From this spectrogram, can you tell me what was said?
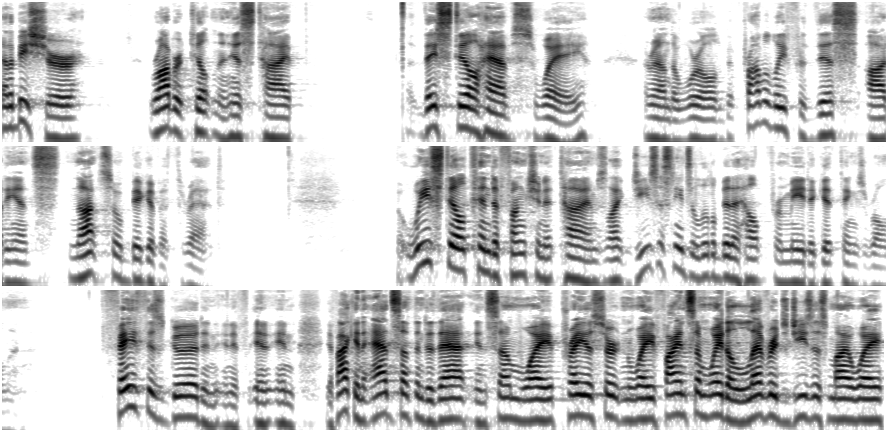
Now, to be sure, Robert Tilton and his type, they still have sway around the world, but probably for this audience, not so big of a threat. But we still tend to function at times like Jesus needs a little bit of help from me to get things rolling. Faith is good, and, and, if, and, and if I can add something to that in some way, pray a certain way, find some way to leverage Jesus my way,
